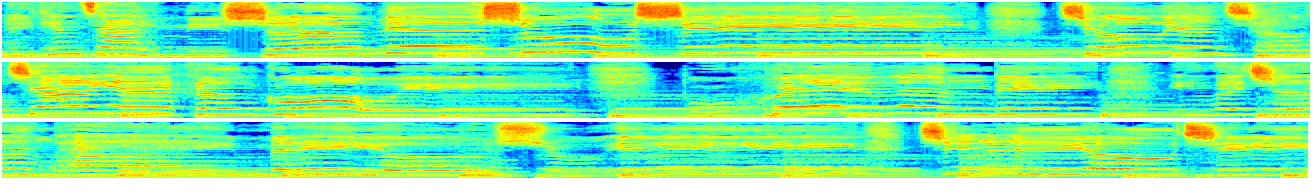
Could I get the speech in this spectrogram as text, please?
每天在你身边苏醒，就连吵架也很过瘾，不会冷冰，因为真爱没有输赢，只有亲。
